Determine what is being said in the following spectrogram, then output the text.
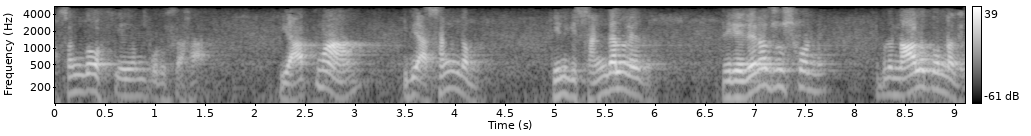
అసంగోహ్యయం పురుష. ఈ ఆత్మ ఇది అసంగం. దీనికి సంగం లేదు. మీరు ఏదైనా చూసుకోండి. ఇప్పుడు నాలుగు ఉన్నది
